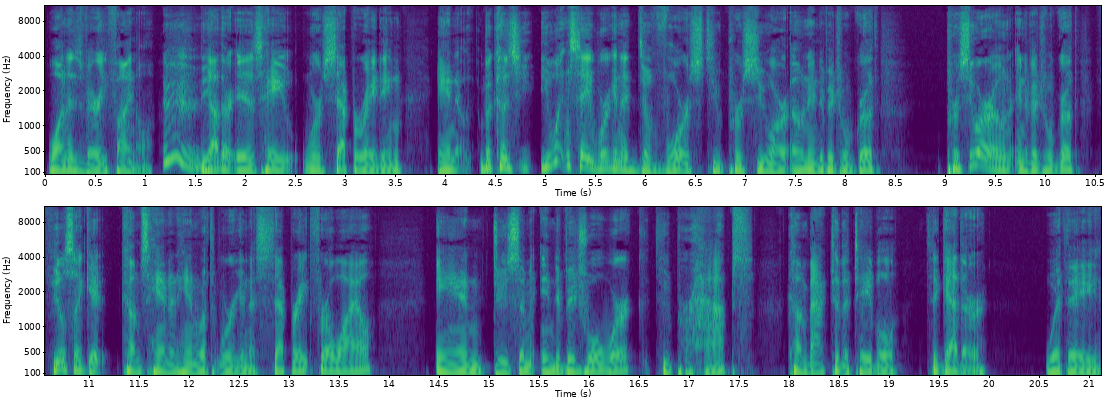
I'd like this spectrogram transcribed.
One is very final. Hmm. The other is, hey, we're separating. And because you wouldn't say we're going to divorce to pursue our own individual growth. Pursue our own individual growth feels like it comes hand in hand with we're going to separate for a while and do some individual work to perhaps come back to the table together with a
